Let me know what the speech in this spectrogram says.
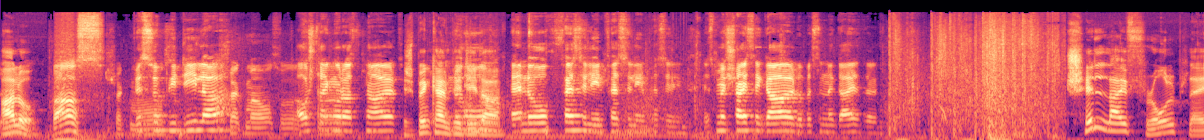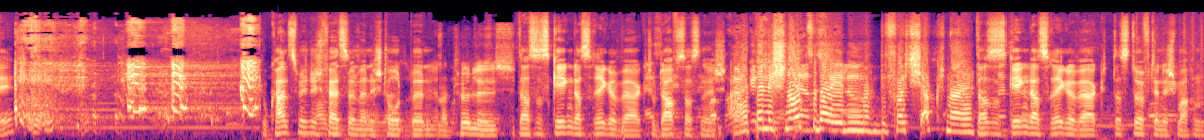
Hallo. Was? Check mal Bist du. PDler? Check mal aus. oder? Aussteigen oder knallt? Ich bin kein PDler. Hände hoch, fessel ihn, fessel ihn, fessel ihn. Ist mir scheißegal, du bist eine Geisel. Chill Life Roleplay. Du kannst mich nicht fesseln, wenn ich tot bin. Natürlich. Das ist gegen das Regelwerk. Du darfst das nicht. Halt deine Schnauze da eben, bevor ich dich abknall. Das ist gegen das Regelwerk. Das dürft ihr nicht machen.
